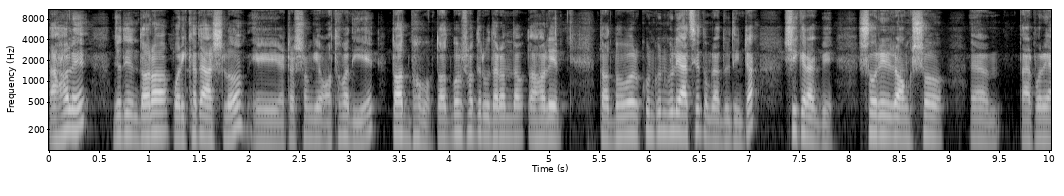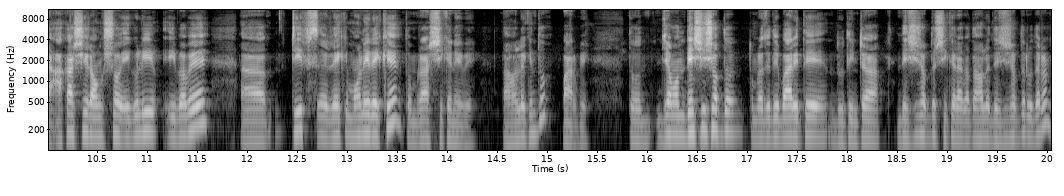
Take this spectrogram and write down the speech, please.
তাহলে যদি ধরো পরীক্ষাতে আসলো এটার সঙ্গে অথবা দিয়ে তদ্ভব তদ্ভব শব্দের উদাহরণ দাও তাহলে তদ্ভবর কোন কোনগুলি আছে তোমরা দুই তিনটা শিখে রাখবে। শরীরের অংশ তারপরে আকাশের অংশ এগুলি এইভাবে টিপস রেখে মনে রেখে তোমরা শিখে নেবে। তাহলে কিন্তু পারবে। তো যেমন দেশি শব্দ, তোমরা যদি বাড়িতে দু, তিনটা দেশি শব্দ শিখে রাখো, তাহলে দেশি শব্দের উদাহরণ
